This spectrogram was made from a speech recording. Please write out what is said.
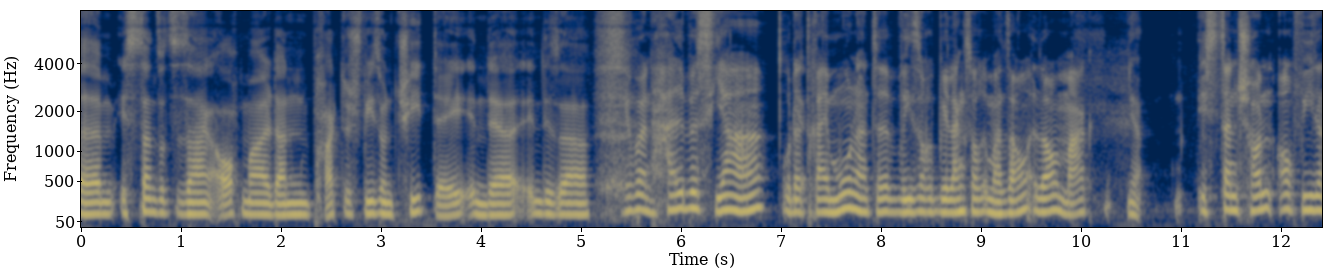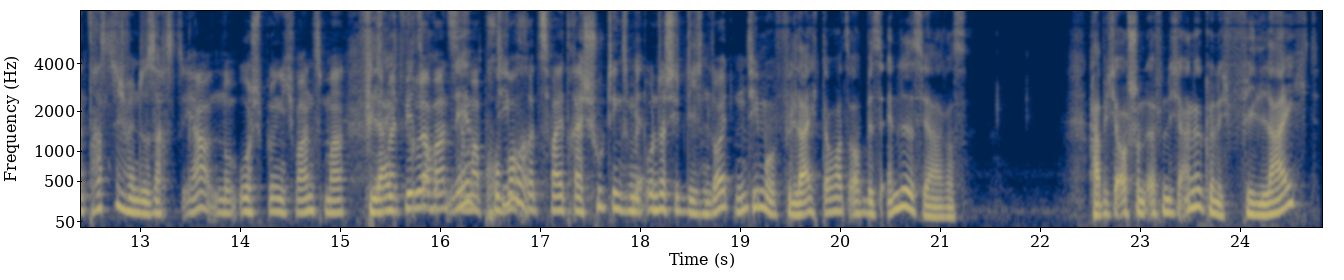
Ähm, ist dann sozusagen auch mal dann praktisch wie so ein Cheat Day in der, in dieser, Über ein halbes Jahr oder drei Monate, wie, so, wie lang es auch immer sau dauern mag, ja. Ist dann schon auch wieder drastisch, wenn du sagst, ja, ursprünglich waren es mal, Vielleicht ich mein, früher waren es nee, ja mal pro Timo. Woche zwei, drei Shootings mit unterschiedlichen Leuten. Timo, vielleicht dauert es auch bis Ende des Jahres. Habe ich auch schon öffentlich angekündigt. Vielleicht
